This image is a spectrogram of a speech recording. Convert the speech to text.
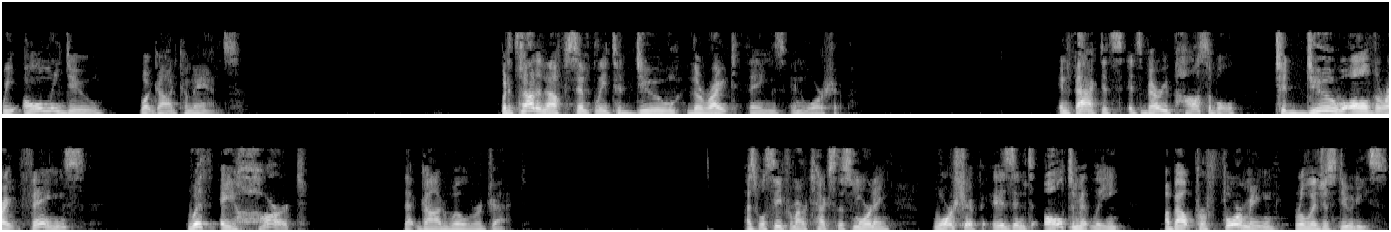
We only do what God commands. But it's not enough simply to do the right things in worship. In fact, it's, it's very possible to do all the right things with a heart that God will reject. As we'll see from our text this morning, worship isn't ultimately about performing religious duties.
